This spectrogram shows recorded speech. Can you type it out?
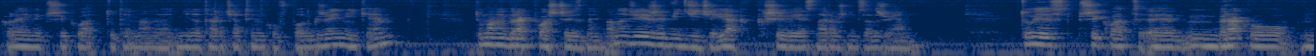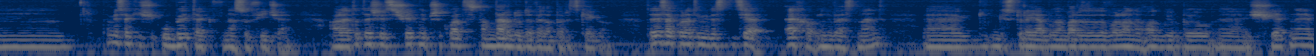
Kolejny przykład, tutaj mamy niedotarcia tynków pod grzejnikiem. Tu mamy brak płaszczyzny. Mam nadzieję, że widzicie, jak krzywy jest narożnik za drzwiami. Tu jest przykład m, braku, mm, tam jest jakiś ubytek na suficie, ale to też jest świetny przykład standardu deweloperskiego. To jest akurat inwestycja Echo Investment, e, z której ja byłem bardzo zadowolony. Odbiór był e, świetny,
